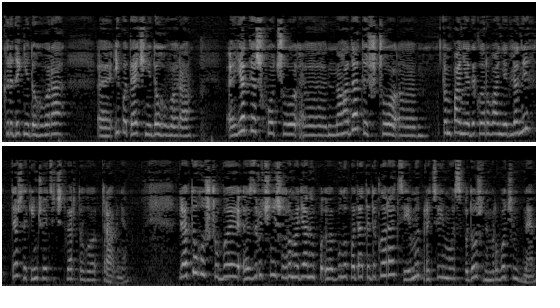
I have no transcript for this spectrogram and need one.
кредитні договори, іпотечні договори. Я теж хочу нагадати, що кампанія декларування для них теж закінчується 4 травня. Для того, щоб зручніше громадянам е, було подати декларації, ми працюємо з подовженим робочим днем.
